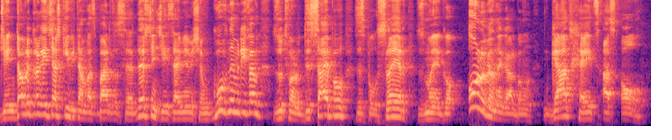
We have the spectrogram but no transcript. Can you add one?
Dzień dobry drogie ciaszki, witam was bardzo serdecznie. Dzisiaj zajmiemy się głównym riffem z utworu Disciple zespołu Slayer z mojego ulubionego albumu God Hates Us All.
